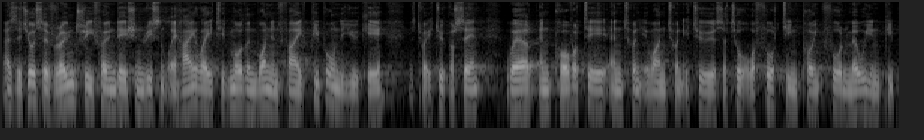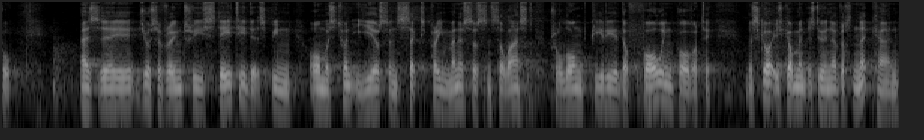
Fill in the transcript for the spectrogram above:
As the Joseph Rowntree Foundation recently highlighted, more than one in five people in the UK, that's 22 were in poverty in 21-22 is a total of 14.4 million people. As uh, Joseph Rowntree stated, it's been almost 20 years since six Prime Ministers since the last prolonged period of falling poverty. The Scottish Government is doing everything it can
